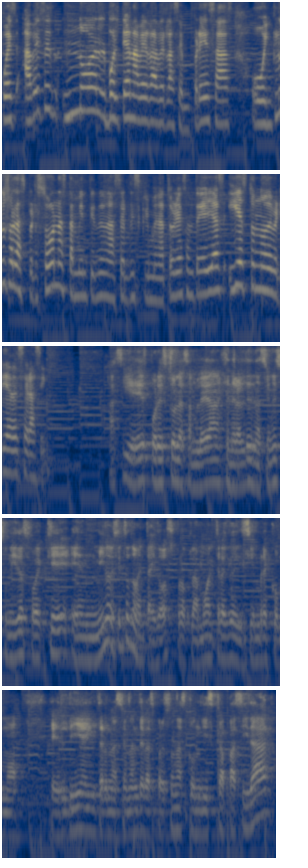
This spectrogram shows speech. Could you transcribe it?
pues a veces no voltean a ver a ver las empresas o incluso las personas también tienden a ser discriminatorias ante ellas y esto no debería de ser así. Así es, por esto la Asamblea General de Naciones Unidas fue que en 1992 proclamó el 3 de diciembre como el Día Internacional de las Personas con Discapacidad.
